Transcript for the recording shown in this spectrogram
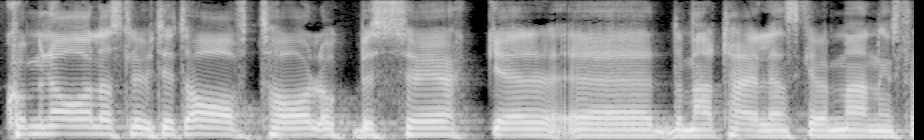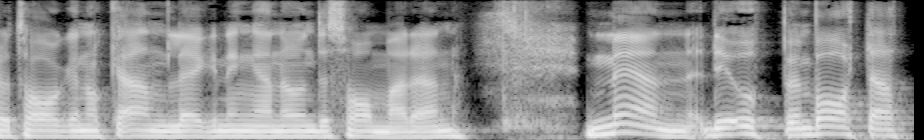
Kommunal har slutit avtal och besöker eh, de här thailändska bemanningsföretagen och anläggningarna under sommaren. Men det är uppenbart att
